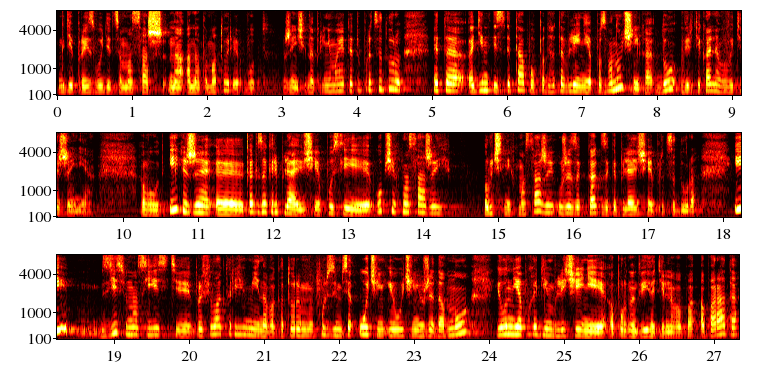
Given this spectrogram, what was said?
где производится массаж на анатомоторе. Вот женщина принимает эту процедуру. Это один из этапов подготовления позвоночника до вертикального вытяжения. Вот. Или же э, как закрепляющая после общих массажей, ручных массажей, уже как закрепляющая процедура. И здесь у нас есть э, профилактор Евминова, которым мы пользуемся очень и очень уже давно, и он необходим в лечении опорно-двигательного аппа- аппарата.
